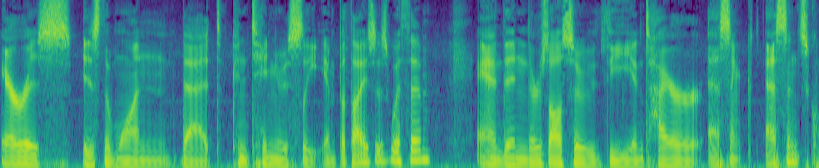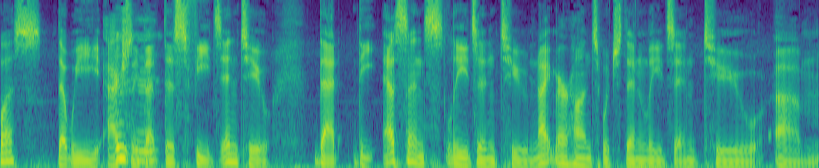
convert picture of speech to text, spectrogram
Eris is the one that continuously empathizes with him. And then there's also the entire essence, essence quests that we actually Mhm. that this feeds into. That the essence leads into nightmare hunts, which then leads into um,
